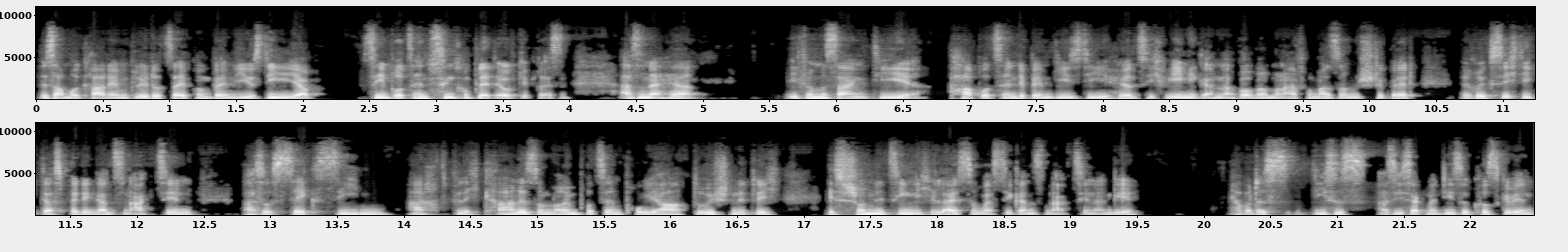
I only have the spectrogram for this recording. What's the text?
ist aber gerade ein blöder Zeitpunkt beim USD. Ja, 10% sind komplett aufgefressen. Also nachher, ich würde mal sagen, die paar Prozente beim DSD hören sich wenig an, aber wenn man einfach mal so ein Stück weit berücksichtigt, dass bei den ganzen Aktien also 6, 7, 8, vielleicht gerade so 9 Prozent pro Jahr durchschnittlich, ist schon eine ziemliche Leistung, was die ganzen Aktien angeht. Aber das, dieses, also ich sag mal, dieser Kursgewinn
